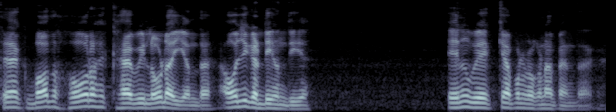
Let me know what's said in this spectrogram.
ਤੇ ਇੱਕ ਬਹੁਤ ਹੋਰ ਇੱਕ ਹੈਵੀ ਲੋਡ ਆਈ ਜਾਂਦਾ ਉਹ ਜੀ ਗੱਡੀ ਹੁੰਦੀ ਹੈ। ਇਹਨੂੰ ਵੇਖ ਕੇ ਆਪਾਂ ਨੂੰ ਰੁਕਣਾ ਪੈਂਦਾ ਹੈ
